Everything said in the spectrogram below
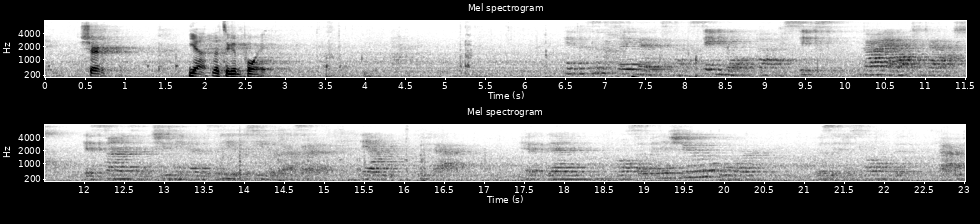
king. Sure. Yeah, that's a good point. It doesn't say that uh, Samuel uh, God out about his sons and choosing them. He does that. Now, would that have been also an issue, or was it just that that would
